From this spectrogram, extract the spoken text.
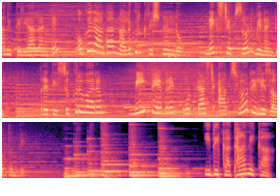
అని తెలియాలంటే ఒక రాధ నలుగురు కృష్ణుల్లో నెక్స్ట్ ఎపిసోడ్ వినండి. ప్రతి శుక్రవారం మీ ఫేవరెట్ పోడ్కాస్ట్ యాప్స్లో రిలీజ్ అవుతుంది. ఇది కథానిక.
